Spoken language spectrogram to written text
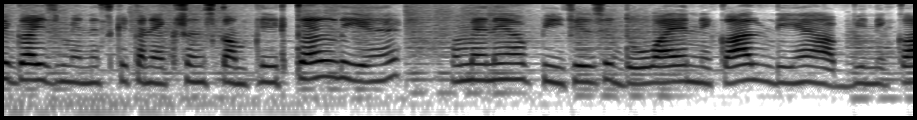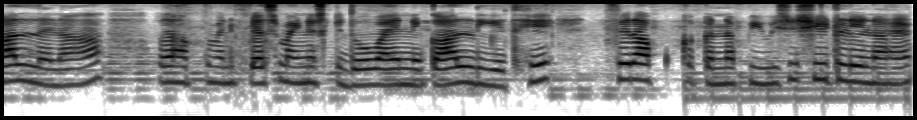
सकते गाइज़ मैंने इसके कनेक्शंस कंप्लीट कर लिए हैं और मैंने यहाँ पीछे से दो वायर निकाल लिए हैं, आप भी निकाल लेना। और पे मैंने प्लस माइनस के दो वायर निकाल लिए थे। फिर आपको क्या करना पीवीसी शीट लेना है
